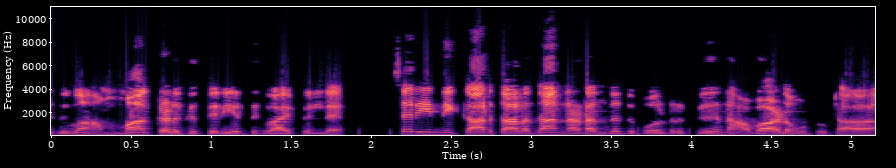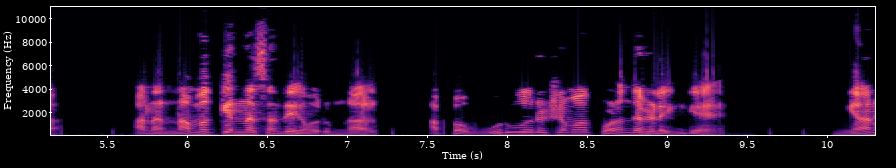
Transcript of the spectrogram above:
எதுவும் அம்மாக்களுக்கு தெரியறதுக்கு வாய்ப்பு இல்லை. சரி இன்னைக்கு கார்த்தால தான் நடந்தது போல் இருக்குன்னு அவளும் விட்டுட்டா. ஆனா நமக்கு என்ன சந்தேகம் வரும்னால் அப்ப ஒரு வருஷமா குழந்தைகளை இங்க ஞான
